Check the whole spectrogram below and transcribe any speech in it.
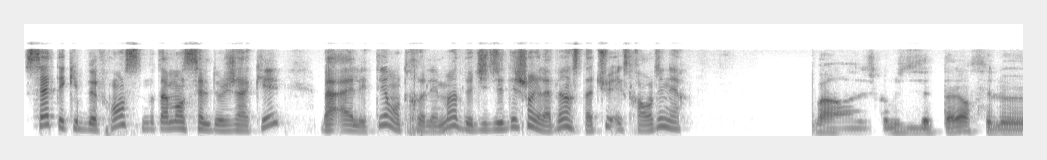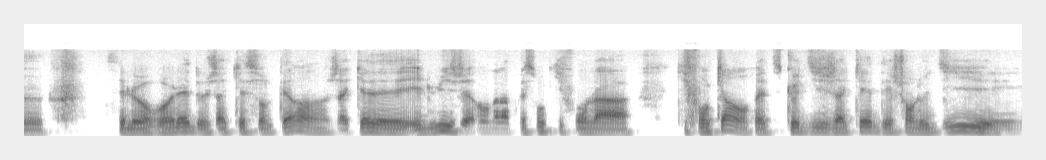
cette équipe de France, notamment celle de Jacquet, bah, elle était entre les mains de Didier Deschamps. Il avait un statut extraordinaire. Bah, comme je disais tout à l'heure, c'est le, relais de Jacquet sur le terrain. Jacquet et lui, on a l'impression qu'ils font qu'un en fait. Ce que dit Jacquet, Deschamps le dit,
